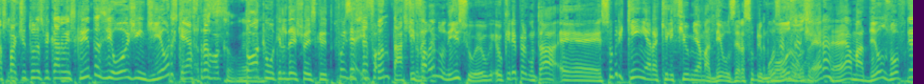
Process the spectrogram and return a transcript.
as partituras ficaram escritas e hoje em dia orquestras Tocam, tocam, é. o que ele deixou escrito. Pois é, Isso é fa- fantástico. E né, falando nisso, eu, eu queria perguntar é, sobre quem era aquele filme Amadeus? Era sobre Mozart? Mozart, não? Era? É, Amadeus Wolfgang,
